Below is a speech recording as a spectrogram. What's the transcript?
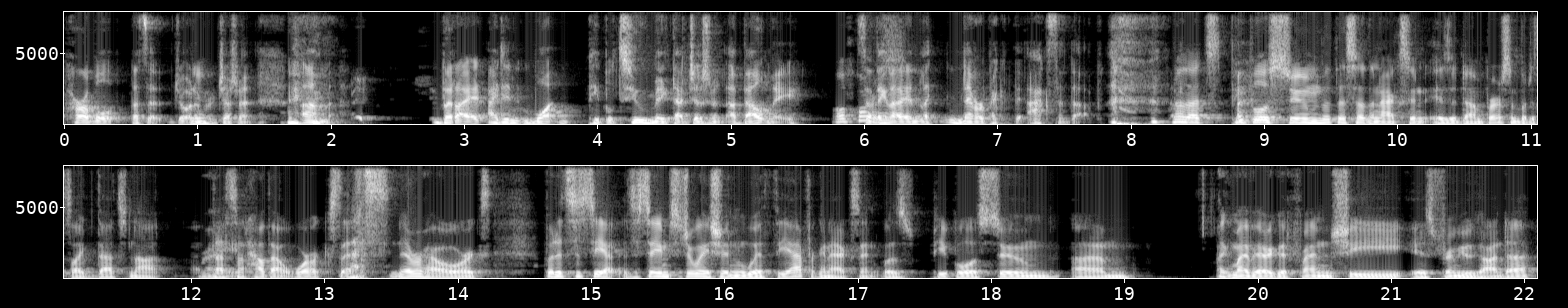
horrible, that's it, whatever, judgment. Um, but I, I didn't want people to make that judgment about me. Of So I think that I like never picked the accent up. no, that's people assume that the southern accent is a dumb person, but it's like that's not that's not how that works. That's never how it works. But it's just yeah, it's the same situation with the African accent. Was people assume um, like my very good friend, she is from Uganda.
